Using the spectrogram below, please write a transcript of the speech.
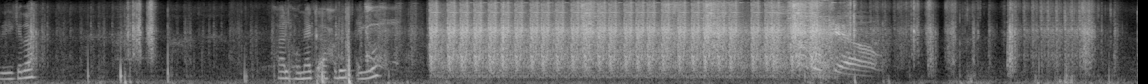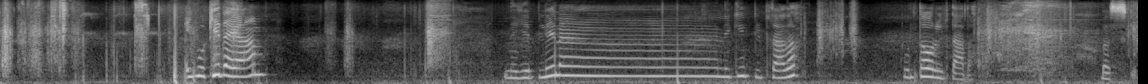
وايه كده. هل هناك أيوه. Double kill. أيوه كده يا عم. نجيب لنا نجيب البتاع ده ونطور البتاع ده. بس كده.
